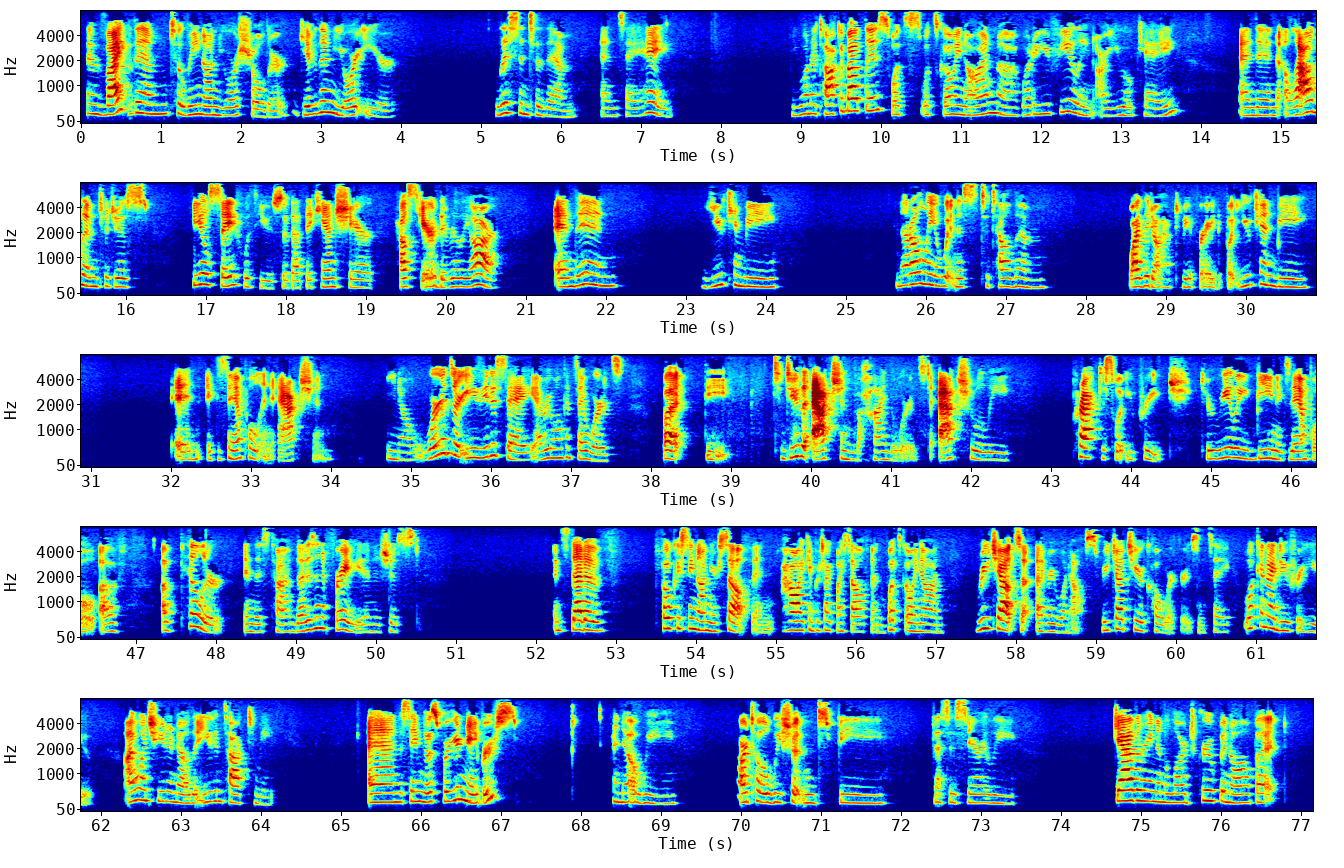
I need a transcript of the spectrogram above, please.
Invite them to lean on your shoulder, give them your ear, listen to them, and say, "Hey, you want to talk about this? What's what's going on? Uh, what are you feeling? Are you okay?" And then allow them to just feel safe with you, so that they can share how scared they really are, and then you can be not only a witness to tell them why they don't have to be afraid, but you can be an example in action. You know, words are easy to say, everyone can say words, but the to do the action behind the words, to actually practice what you preach, to really be an example of a pillar in this time that isn't afraid and is just instead of focusing on yourself and how I can protect myself and what's going on, reach out to everyone else. Reach out to your coworkers and say, What can I do for you? I want you to know that you can talk to me. And the same goes for your neighbors. I know we are told we shouldn't be necessarily gathering in a large group and all, but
